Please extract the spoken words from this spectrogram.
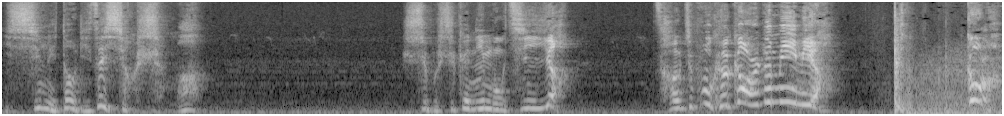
你心里到底在想什么？是不是跟你母亲一样，藏着不可告人的秘密啊？够了！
